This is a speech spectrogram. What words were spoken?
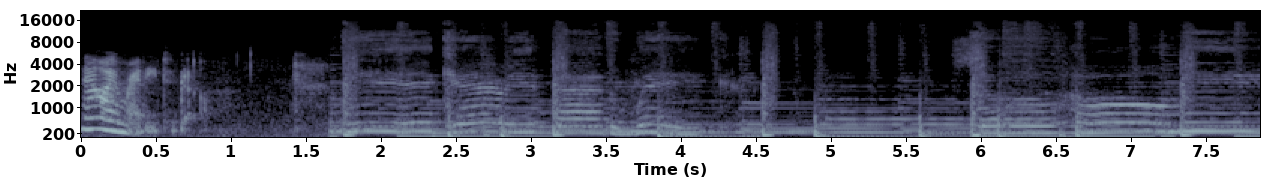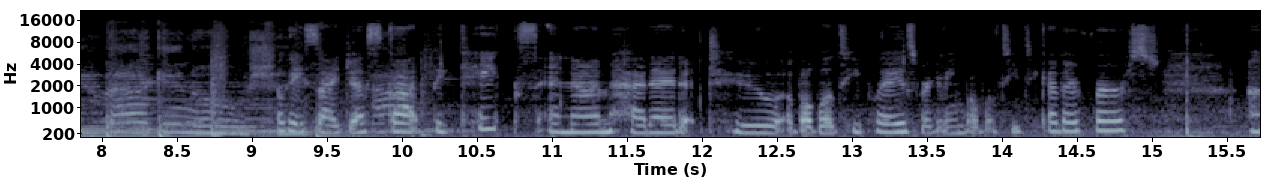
Now I'm ready to go. Okay, so I just got the cakes and now I'm headed to a bubble tea place. We're getting bubble tea together first. Uh,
